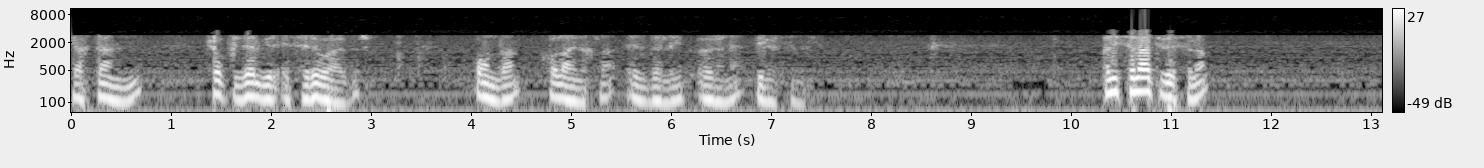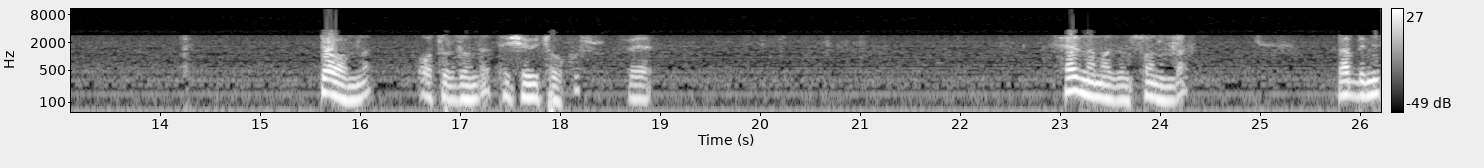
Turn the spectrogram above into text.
Kahtani'nin çok güzel bir eseri vardır. Ondan kolaylıkla ezberleyip öğrenebilirsiniz. Aleyhissalatü Vesselam devamlı oturduğunda teşebbüt okur ve her namazın sonunda Rabbimiz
